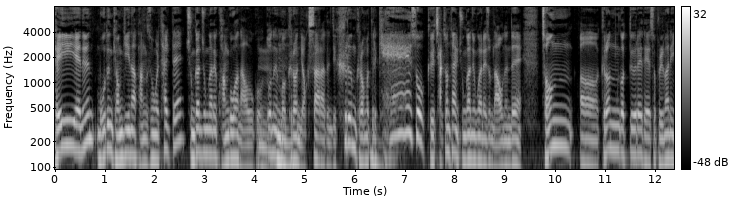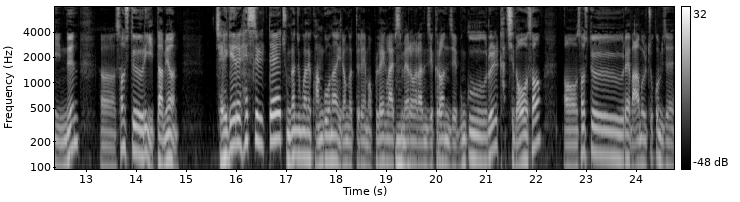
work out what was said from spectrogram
데이에는 모든 경기나 방송을 탈 때 중간중간에 광고가 나오고 음. 또는 뭐 음. 그런 역사라든지 흐름 그런 것들이 계속 그 작전 타임 중간중간에 좀 나오는데 정, 어, 그런 것들에 대해서 불만이 있는 어, 선수들이 있다면 재개를 했을 때 중간중간에 광고나 이런 것들에 뭐 Black Lives Matter라든지 그런 이제 문구를 같이 넣어서 어, 선수들의 마음을 조금 이제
